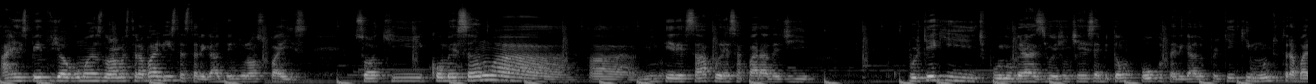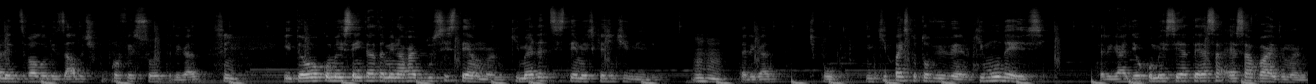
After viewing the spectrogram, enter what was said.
a respeito de algumas normas trabalhistas, tá ligado? Dentro do nosso país. Só que começando a, a me interessar por essa parada de por que que, tipo, no Brasil a gente recebe tão pouco, tá ligado? Por que que muito trabalho é desvalorizado, tipo, professor, tá ligado? Sim. Então eu comecei a entrar também na vibe do sistema, mano. Que merda de sistema é esse que a gente vive? Uhum. tá ligado? Tipo, em que país que eu tô vivendo? Que mundo é esse? Tá ligado? E eu comecei a ter essa, essa vibe, mano.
